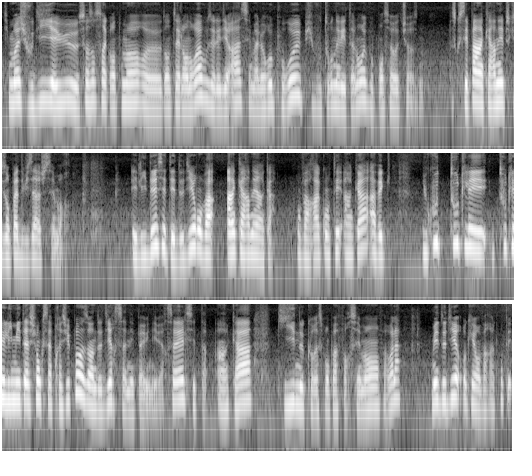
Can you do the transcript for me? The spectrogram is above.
si moi je vous dis, il y a eu 550 euh, morts euh, dans tel endroit, vous allez dire, ah, c'est malheureux pour eux, et puis vous tournez les talons et vous pensez à autre chose. Parce que c'est pas incarné, parce qu'ils n'ont pas de visage, c'est mort. Et l'idée, c'était de dire, on va incarner un cas, on va raconter un cas avec du coup, toutes les, toutes les limitations que ça présuppose, hein, de dire ça n'est pas universel, c'est un, cas qui ne correspond pas forcément, enfin voilà mais de dire, ok, on va raconter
